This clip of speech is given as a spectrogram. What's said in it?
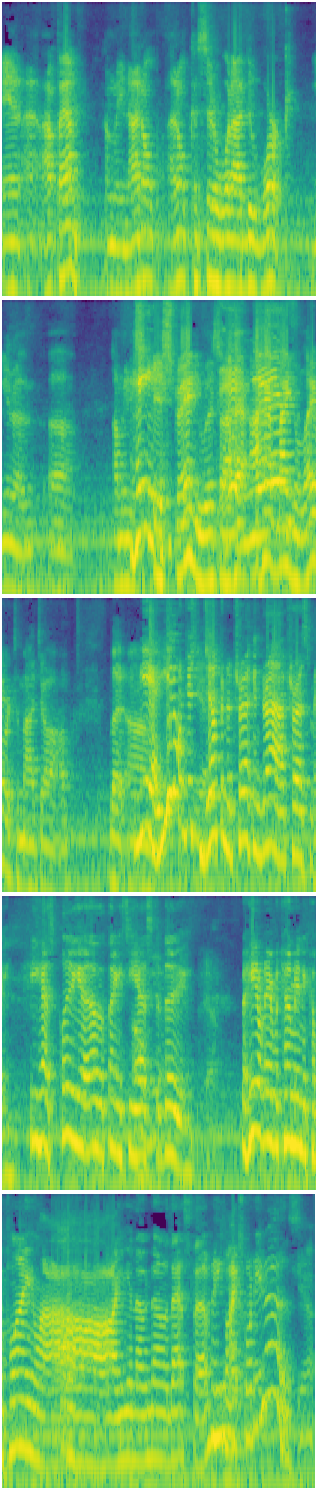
And I, I found it. I mean, I don't, I don't consider what I do work. You know, uh, I mean, it's, Hey, it's strenuous. I, eh, have, I have manual labor to my job, but um, yeah, you don't just yeah. jump in the truck and drive. Trust me, he has plenty of other things he Oh, has to do. Yeah. But he don't ever come in and complain like, ah, you know, none of that stuff. He likes what he does. Yeah.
